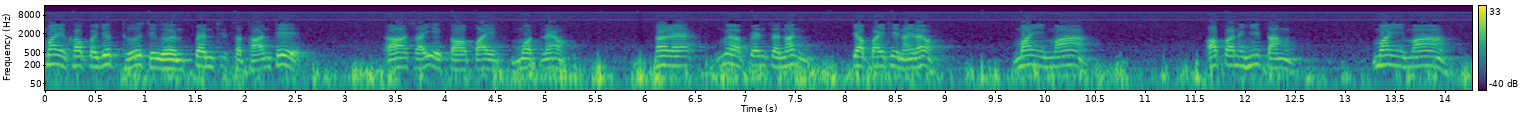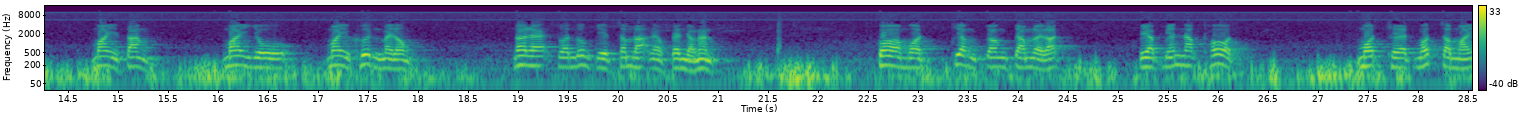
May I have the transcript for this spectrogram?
ไม่เข้าไปยึดถือสิ่งอื่นเป็นสถานที่อาศัยอีกต่อไปหมดแล้วนั่นแหละเมื่อเป็นฉะนั้นจะไปที่ไหนแล้ว ไม่มาอปนิหิตัง ไม่มาไม่ตั้ง ไม่อยู่ไม่ขึ้นไม่ลงนั่นแหละส่วนดวงจิตสำละแล้วเป็นอย่างนั้น ก็หมดเที่ยงจองจำเลยรัด รียบเหมือนนักโทษ หมดเขตหมดสมัย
